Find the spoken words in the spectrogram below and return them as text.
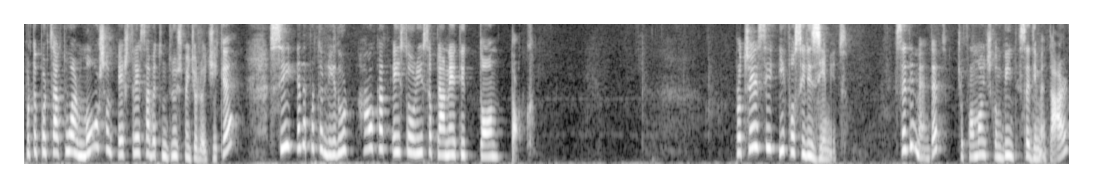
për të përcaktuar moshën e shtresave të ndryshme gjeologjike, si edhe për të lidhur hallkat e historisë së planetit tonë Tokë. Procesi i fosilizimit. Sedimentet, që formojnë shkëmbinjtë sedimentarë,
